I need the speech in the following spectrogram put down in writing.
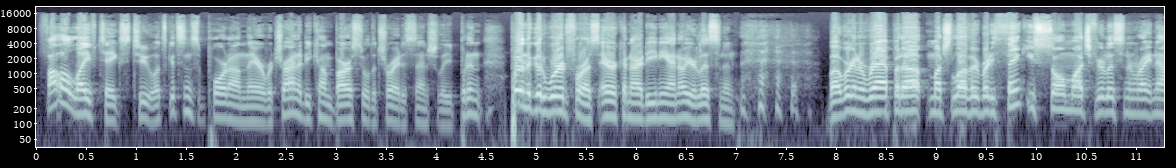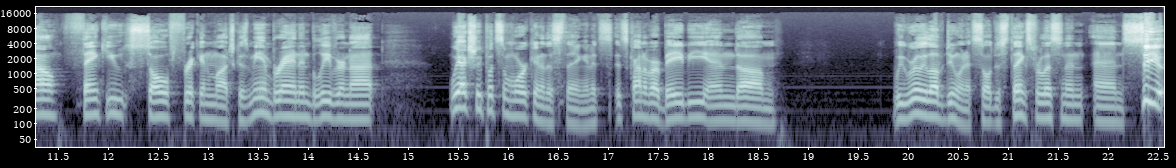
Follow Life Takes too. Let's get some support on there. We're trying to become Barstool Detroit, essentially. Put in put in a good word for us, Erika Nardini. I know you're listening. but we're gonna wrap it up. Much love, everybody. Thank you so much if you're listening right now. Thank you so freaking much. Because me and Brandon, believe it or not, we actually put some work into this thing, and it's it's kind of our baby, and um, we really love doing it. So just thanks for listening, and see you.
